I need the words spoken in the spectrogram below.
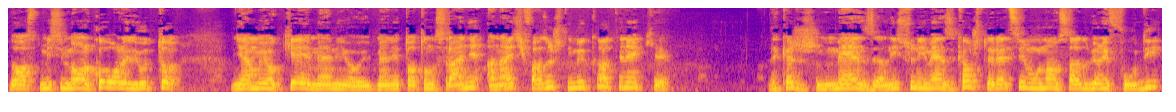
Dosta, mislim, ono, ko voli ljuto, njemu je okej, okay, meni, ovaj, meni je totalno sranje, a najveći fazon što imaju kao te neke, da kažeš, menze, ali nisu ni menze, kao što je recimo u Novom Sadu bio onaj foodie,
